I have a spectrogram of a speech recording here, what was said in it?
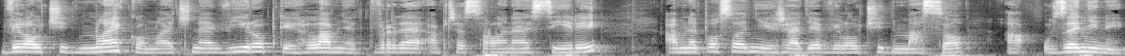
Vyloučit mléko, mléčné výrobky, hlavně tvrdé a přesolené síry a v neposlední řadě vyloučit maso a uzeniny.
